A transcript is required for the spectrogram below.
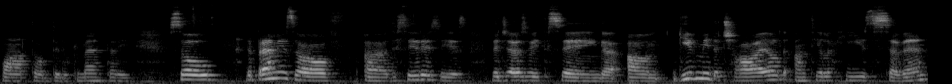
part of the documentary. So, the premise of uh, the series is the Jesuit saying, um, Give me the child until he is seven,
